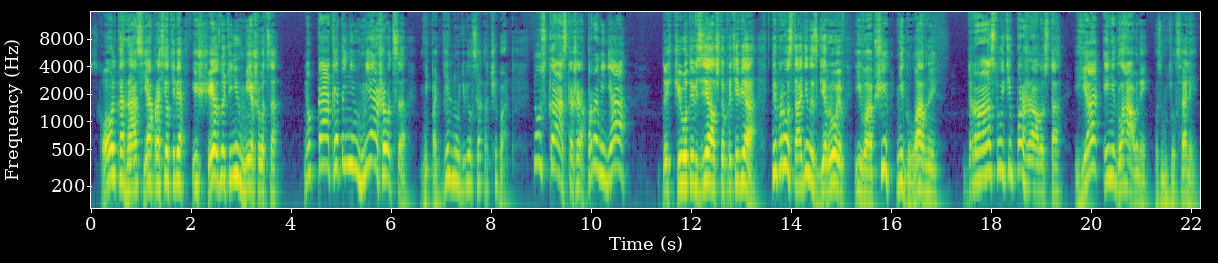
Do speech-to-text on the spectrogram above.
Сколько раз я просил тебя исчезнуть и не вмешиваться. Ну как это не вмешиваться? Неподдельно удивился Арчибальд. Ну сказка же про меня да с чего ты взял, что про тебя? Ты просто один из героев и вообще не главный. Здравствуйте, пожалуйста. Я и не главный, возмутился олень.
